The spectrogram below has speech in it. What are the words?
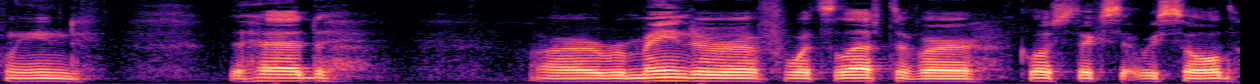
cleaned. The head. Our remainder of what's left of our glow sticks that we sold.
